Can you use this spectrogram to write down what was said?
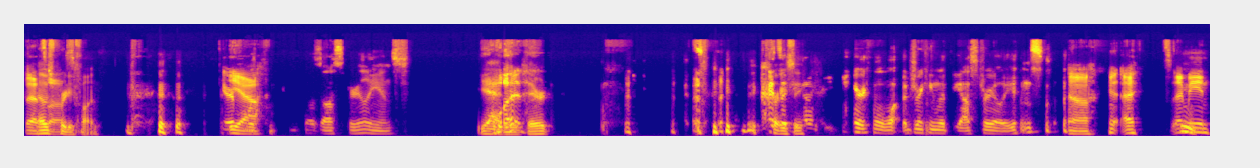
that's that was pretty fun. Yeah. Those Australians. Yeah, What? they're they're crazy. Be Careful drinking with the Australians. uh, I, I Hmm. mean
